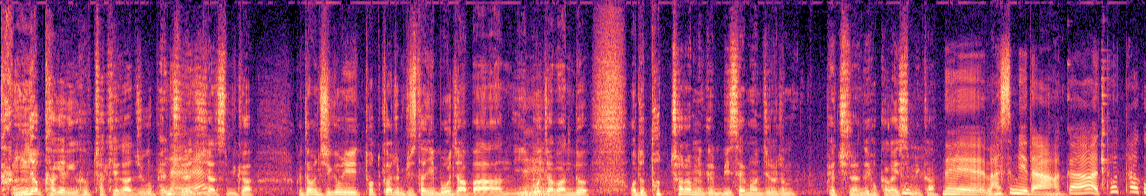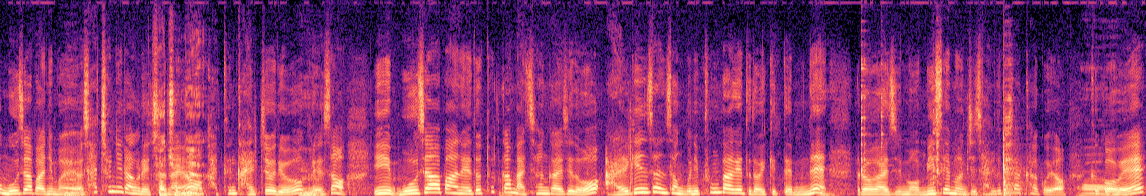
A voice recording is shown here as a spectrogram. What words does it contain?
강력하게 이렇게 흡착해가지고 배출해 네. 주지 않습니까? 그렇다면 지금 이 톳과 좀 비슷한 이 모자반, 이 모자반도 어떤 톳처럼 이렇게 미세먼지를 좀 배출하는 데 효과가 있습니까? 네, 맞습니다. 아까 톳하고 모자반이 뭐예요? 사촌이라고 그랬잖아요. 사촌, 예. 같은 갈조류. 그래서 이 모자반에도 톳과 마찬가지로 알긴산 성분이 풍부하게 들어있기 때문에 여러 가지 뭐 미세먼지 잘 흡착하고요. 그거 외에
